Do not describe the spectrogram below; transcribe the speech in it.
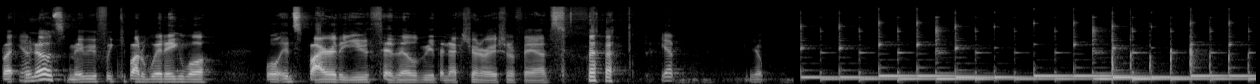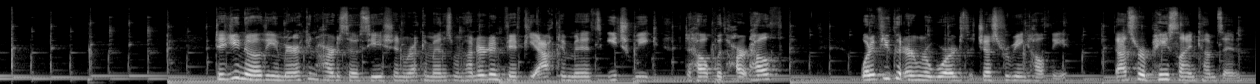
But yep. who knows? Maybe if we keep on winning, we'll we'll inspire the youth, and they'll be the next generation of fans. yep. Yep. Did you know the American Heart Association recommends 150 active minutes each week to help with heart health? What if you could earn rewards just for being healthy? That's where Paceline comes in.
